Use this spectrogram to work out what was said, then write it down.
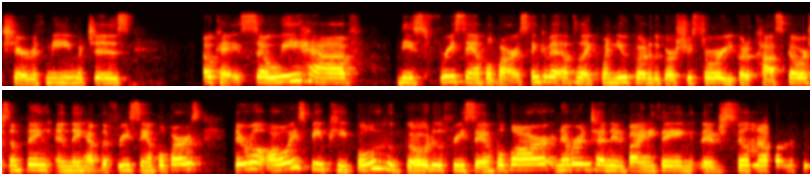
shared with me, which is okay, so we have these free sample bars. Think of it as like when you go to the grocery store, you go to Costco or something, and they have the free sample bars. There will always be people who go to the free sample bar, never intending to buy anything. They're just filling up on the free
